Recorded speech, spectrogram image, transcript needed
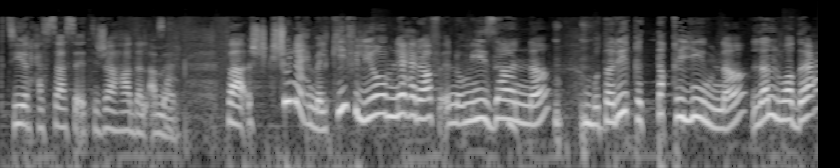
كثير حساسة اتجاه هذا الأمر. صح. فشو نعمل؟ كيف اليوم نعرف إنه ميزاننا وطريقة تقييمنا للوضع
